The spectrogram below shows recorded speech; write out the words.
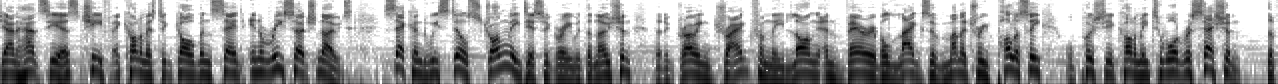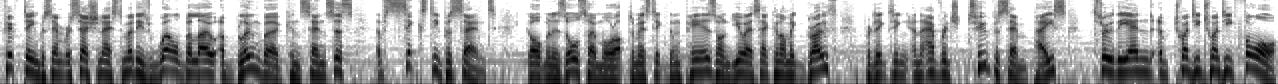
Jan Hatzius, chief economist at Goldman, said in a research note Second, we still strongly disagree with the notion that a growing drag from the long and variable lags of monetary policy will push the economy toward recession. The 15% recession estimate is well below a Bloomberg consensus of 60%. Goldman is also more optimistic than peers on US economic growth, predicting an average 2% pace through the end of 2024.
